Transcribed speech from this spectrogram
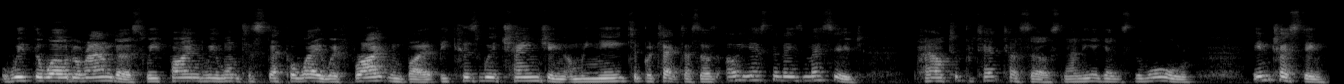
with the world around us. We find we want to step away. We're frightened by it because we're changing and we need to protect ourselves. Oh, yesterday's message, how to protect ourselves, standing against the wall. Interesting.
